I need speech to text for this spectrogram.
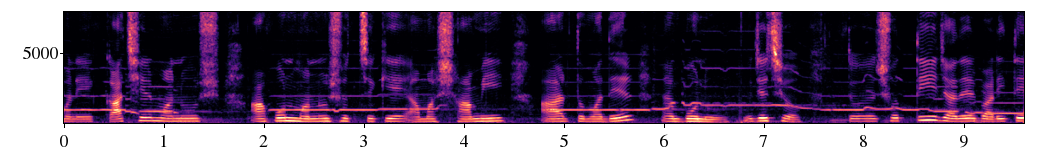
মানে কাছের মানুষ, আপন মানুষ হচ্ছে কে? আমার স্বামী আর তোমাদের বনু, বুঝেছ? তো সত্যি যাদের বাড়িতে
